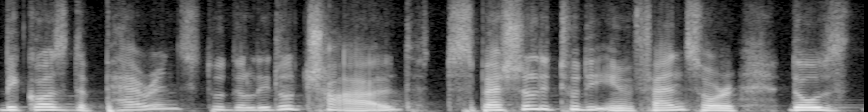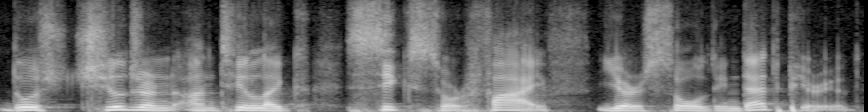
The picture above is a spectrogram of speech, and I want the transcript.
Because the parents to the little child especially to the infants or those those children until like six or five years old in that period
